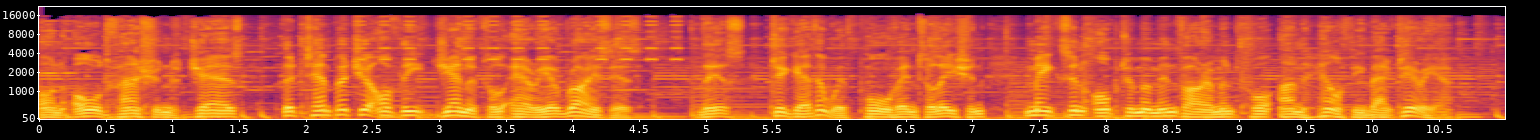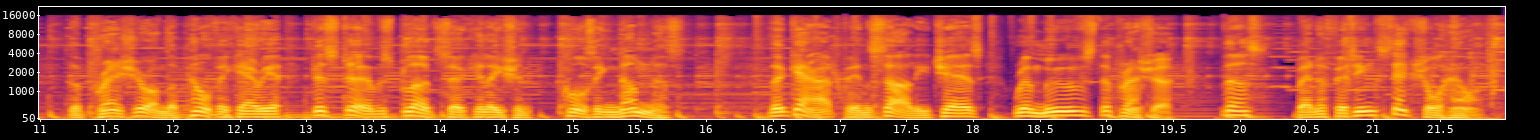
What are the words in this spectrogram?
On old-fashioned chairs, the temperature of the genital area rises. This, together with poor ventilation, makes an optimum environment for unhealthy bacteria. The pressure on the pelvic area disturbs blood circulation, causing numbness. The gap in Salli chairs removes the pressure, thus benefiting sexual health.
